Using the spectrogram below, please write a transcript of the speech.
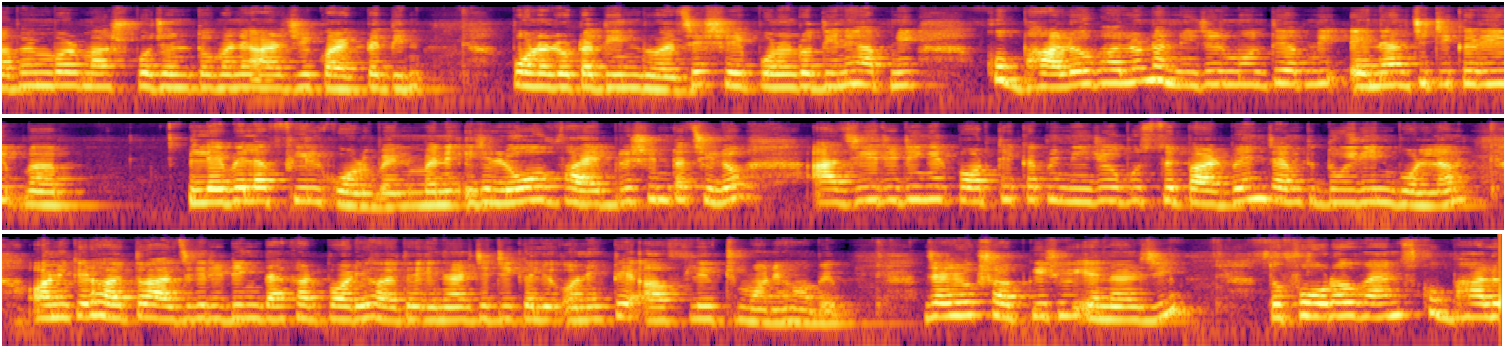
নভেম্বর মাস পর্যন্ত মানে আর যে কয়েকটা দিন, পনেরোটা দিন রয়েছে, সেই পনেরো দিনে আপনি খুব ভালো ভালো না নিজের মধ্যে আপনি এনার্জেটিক্যালি লেভেল আপ ফিল করবেন। মানে এই যে লো ভাইব্রেশনটা ছিল আজকের রিডিংয়ের পর থেকে আপনি নিজেও বুঝতে পারবেন যে আমি তো দুই দিন বললাম। অনেকের হয়তো আজকে রিডিং দেখার পরে হয়তো এনার্জেটিক্যালি অনেকটাই আপলিফ্ট মনে হবে। যাই হোক সব কিছুই এনার্জি তো ফোর অফ ভ্যান্স খুব ভালো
